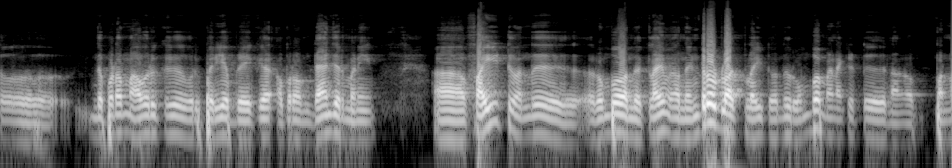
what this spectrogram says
ஸோ இந்த படம் அவருக்கு ஒரு பெரிய பிரேக்கு அப்புறம் டேஞ்சர் மணி ஃபைட்டு வந்து ரொம்ப அந்த கிளைம் அந்த இன்ட்ரோ பிளாக் ஃப்ளைட் வந்து ரொம்ப மெனக்கெட்டு நாங்கள் பண்ண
